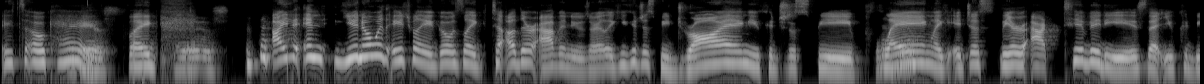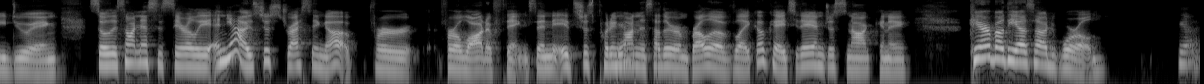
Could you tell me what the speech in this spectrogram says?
It's okay. It is. Like it is. I and you know with HLA it goes like to other avenues, right? Like you could just be drawing, you could just be mm-hmm. playing, mm-hmm. like it just there are activities that you could be doing. So it's not necessarily and yeah, it's just dressing up for for a lot of things. And it's just putting yeah. on this other umbrella of like, okay, today I'm just not gonna care about the outside world. Yeah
